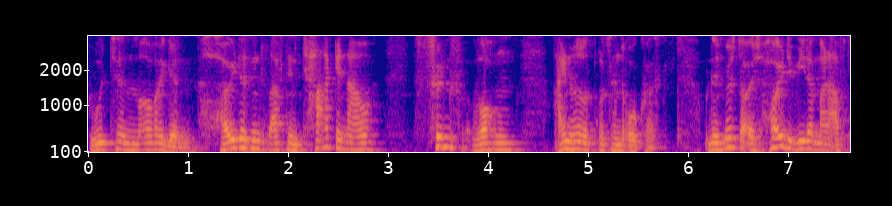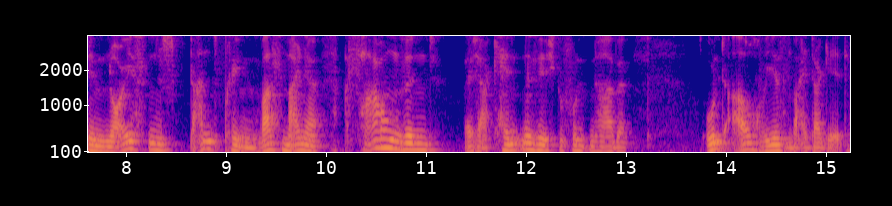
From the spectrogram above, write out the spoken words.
Guten Morgen, heute sind es auf den Tag genau 5 Wochen 100% Rohkost und ich möchte Euch heute wieder mal auf den neuesten Stand bringen, was meine Erfahrungen sind, welche Erkenntnisse ich gefunden habe und auch wie es weitergeht.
